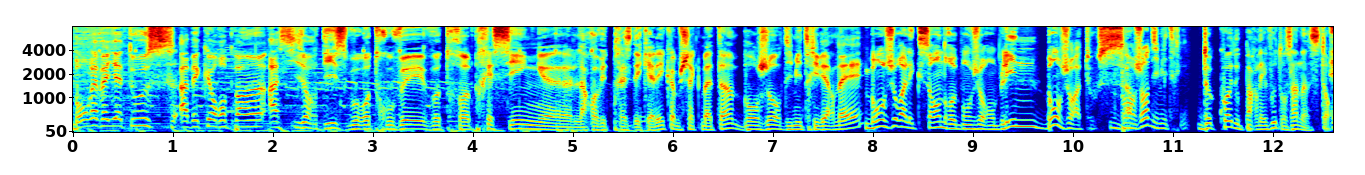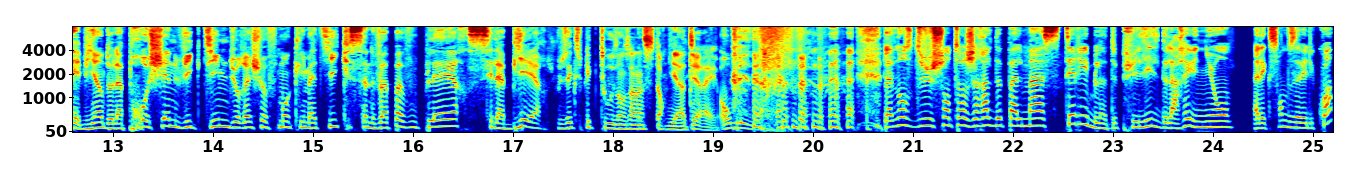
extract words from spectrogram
Bon réveil à tous. Avec Europe 1 à 6h10, vous retrouvez votre pressing, euh, la revue de presse décalée comme chaque matin. Bonjour Dimitri Vernet. Bonjour Alexandre, bonjour Omblin, bonjour à tous. Bonjour Dimitri. De quoi nous parlez-vous dans un instant? Eh bien, de la prochaine victime du réchauffement climatique, ça ne va pas vous plaire, c'est la bière. Je vous explique tout dans un instant. Il y a intérêt. Omblin. L'annonce du chanteur Gérald de Palmas, terrible depuis l'île de la Réunion. Alexandre, vous avez lu quoi?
